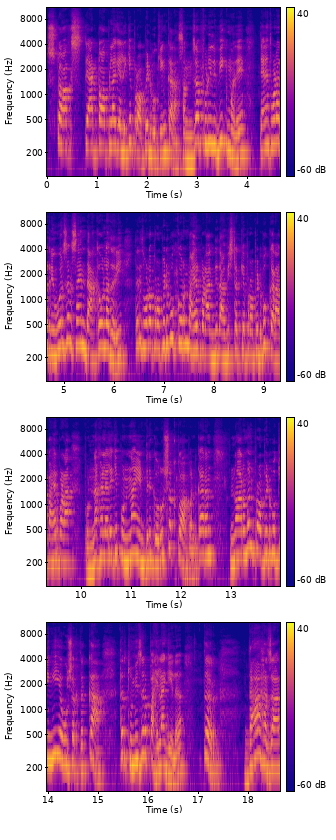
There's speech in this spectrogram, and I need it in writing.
स्टॉक्स त्या टॉपला गेले की प्रॉफिट बुकिंग करा. समजा पुढील वीकमध्ये त्याने थोडा रिव्हर्सल साईन दाखवला जरी तरी थोडा प्रॉफिट बुक करून बाहेर पडा. अगदी दहावीस टक्के प्रॉफिट बुक करा बाहेर पडा. पुन्हा खाली आले की पुन्हा एंट्री करू शकतो आपण. कारण नॉर्मल प्रॉफिट बुकिंग ही येऊ शकतं. का? तर तुम्ही जर पाहायला गेलं तर दहा हजार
